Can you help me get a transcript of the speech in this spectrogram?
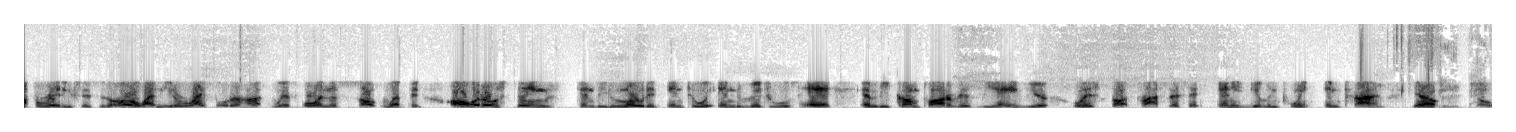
operating system, oh, I need a rifle to hunt with, or an assault weapon. All of those things can be loaded into an individual's head and become part of his behavior or his thought process at any given point in time. You know, so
